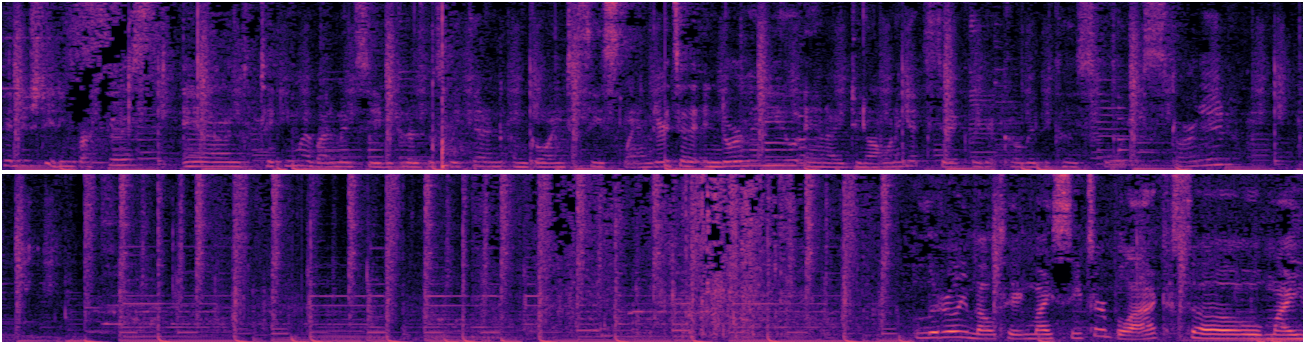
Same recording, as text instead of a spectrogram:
Finished eating breakfast and taking my vitamin C because this weekend I'm going to see Slander. It's an indoor venue and I do not want to get sick or get COVID because school just started. Literally melting. My seats are black so my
